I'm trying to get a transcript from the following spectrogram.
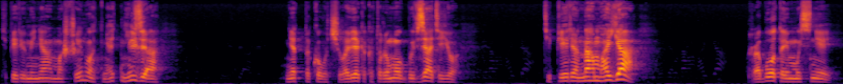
Теперь у меня машину отнять нельзя. Нет такого человека, который мог бы взять ее. Теперь она моя. Работаем мы с ней.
